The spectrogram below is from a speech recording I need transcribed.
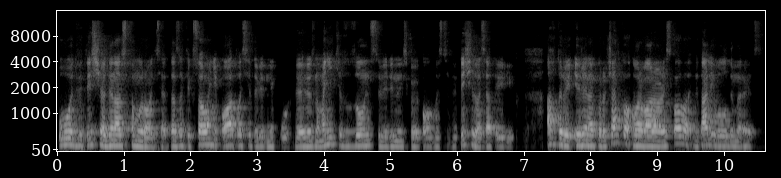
у 2011 році та зафіксовані у атласі довіднику для різноманіття зозуленців Рівненської області 2020 рік. Автори Ірина Короченко, Варвара Ориськова, Віталій Володимирець.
